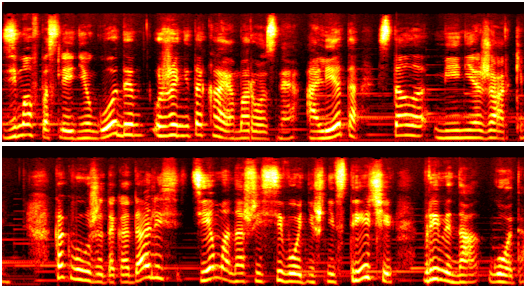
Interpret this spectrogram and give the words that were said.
Зима в последние годы уже не такая морозная, а лето стало менее жарким. Как вы уже догадались, тема нашей сегодняшней встречи – времена года.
